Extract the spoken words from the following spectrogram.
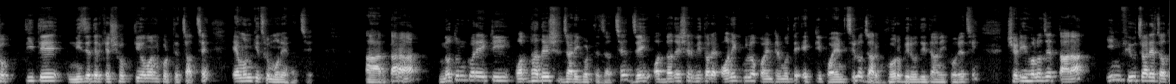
শক্তিতে নিজেদেরকে শক্তিমান করতে চাচ্ছে, এমন কিছু মনে হচ্ছে। আর তারা নতুন করে একটি অধ্যাদেশ জারি করতে যাচ্ছে, যেই অধ্যাদেশের ভিতরে অনেকগুলো পয়েন্টের মধ্যে একটি পয়েন্ট ছিল যার ঘোর বিরোধিতা আমি করেছি। সেটি হলো যে তারা ইন ফিউচারে যত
